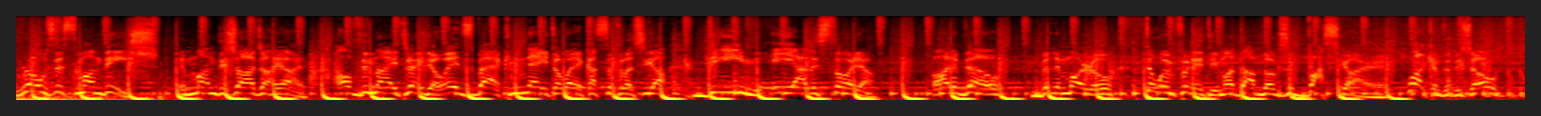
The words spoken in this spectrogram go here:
Roses mandish, mandish ħaġa ħjar. Of the Night Radio, it's back, Nate Away, għas-siflaxija, din hija l-istoria. Għanibdew billi morru to Infinity ma' Dub Dogs Vaskar. Welcome to the show.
